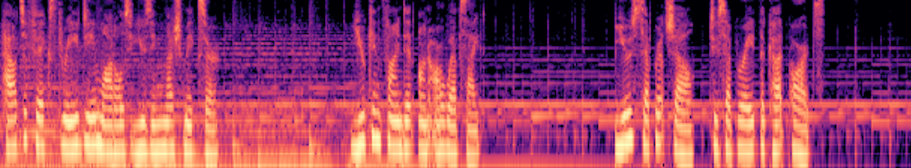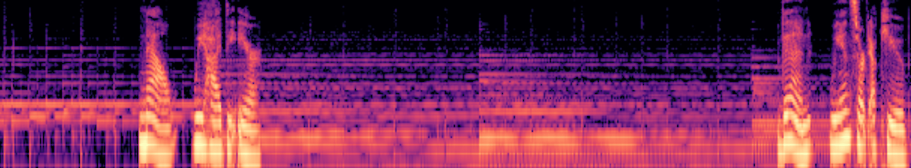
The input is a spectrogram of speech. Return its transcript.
How to Fix 3D Models Using Mesh Mixer. You can find it on our website. Use separate shell, to separate the cut parts. Now, we hide the ear. Then, we insert a cube.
